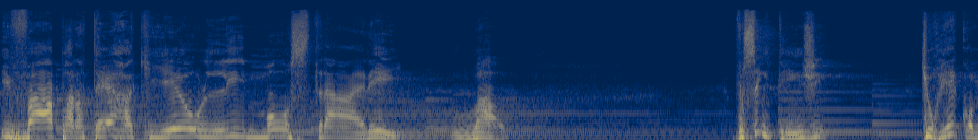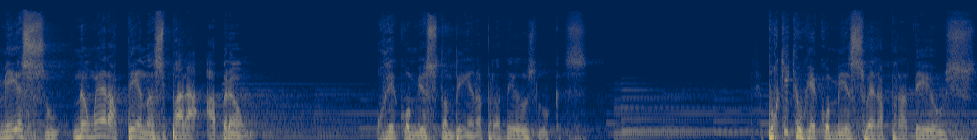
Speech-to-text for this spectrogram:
e vá para a terra que eu lhe mostrarei. Uau! Você entende que o recomeço não era apenas para Abraão, o recomeço também era para Deus, Lucas. Por que, que o recomeço era para Deus?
